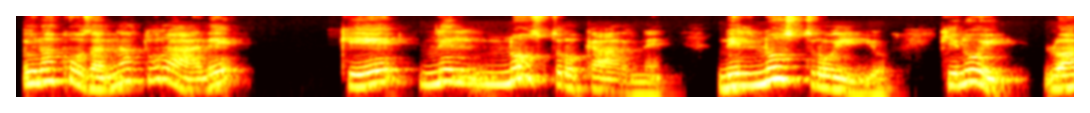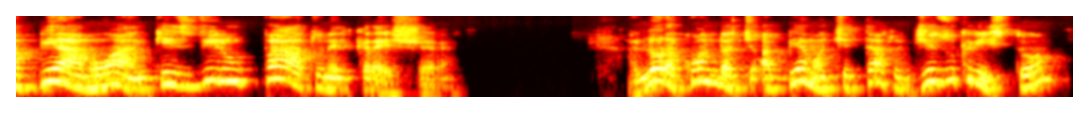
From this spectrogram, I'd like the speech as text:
è una cosa naturale che è nel nostro carne, nel nostro io, che noi lo abbiamo anche sviluppato nel crescere. Allora quando abbiamo accettato Gesù Cristo,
